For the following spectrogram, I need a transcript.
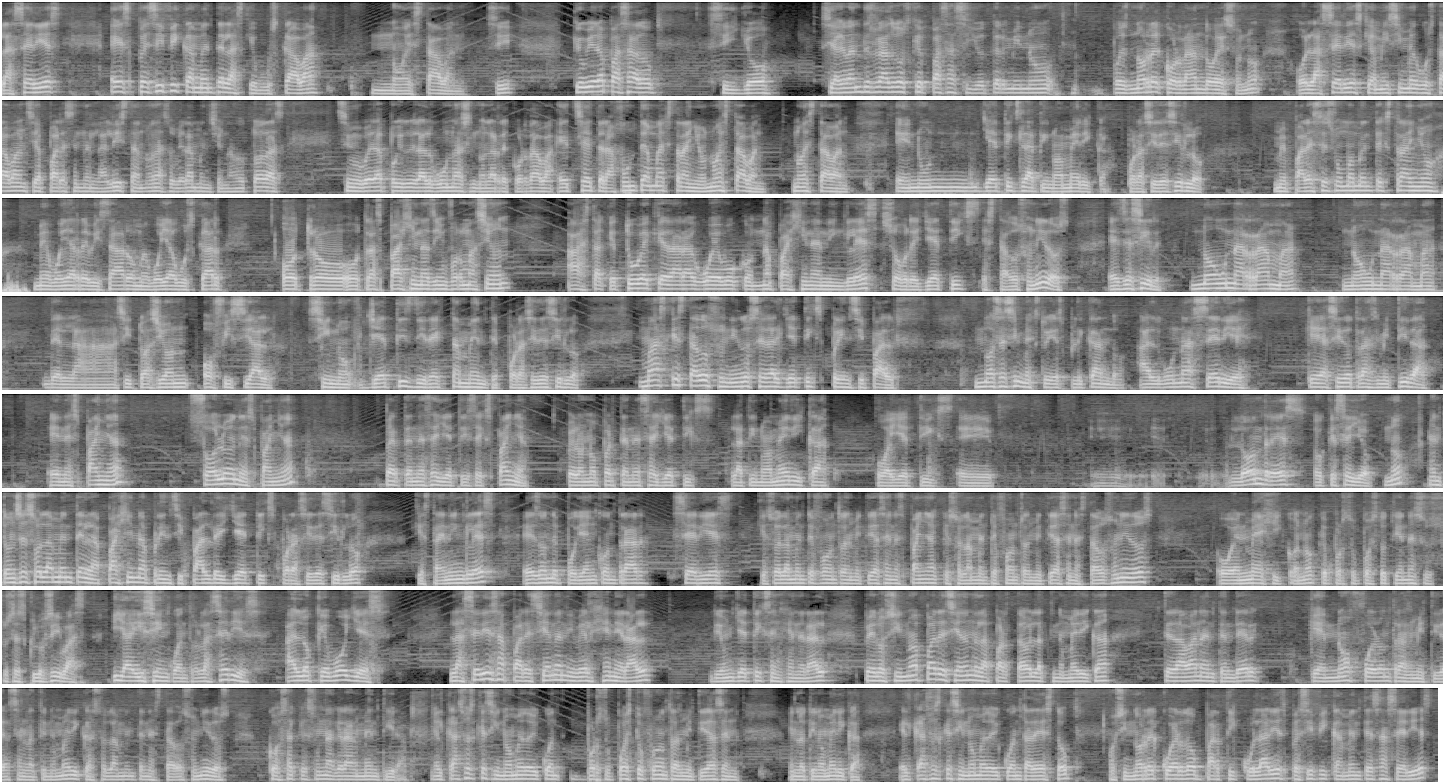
Las series, específicamente las que buscaba, no estaban, ¿sí? ¿Qué hubiera pasado si yo, si a grandes rasgos, qué pasa si yo termino, pues no recordando eso, ¿no? O las series que a mí sí me gustaban, si aparecen en la lista, no las hubiera mencionado todas, si me hubiera podido ir algunas y no las recordaba, etcétera. Fue un tema extraño, no estaban, no estaban en un Jetix Latinoamérica, por así decirlo. Me parece sumamente extraño, me voy a revisar o me voy a buscar otras páginas de información hasta que tuve que dar a huevo con una página en inglés sobre Jetix Estados Unidos. Es decir, no una rama, no una rama de la situación oficial, sino Jetix directamente, por así decirlo. Más que Estados Unidos era el Jetix principal. No sé si me estoy explicando. Alguna serie que ha sido transmitida en España, solo en España, pertenece a Jetix España, pero no pertenece a Jetix Latinoamérica o a Jetix eh, eh, Londres o qué sé yo, ¿no? Entonces solamente en la página principal de Jetix, por así decirlo, que está en inglés, es donde podía encontrar series que solamente fueron transmitidas en España, que solamente fueron transmitidas en Estados Unidos o en México, ¿no? Que por supuesto tiene sus, sus exclusivas. Y ahí sí encuentro las series. A lo que voy es, las series aparecían a nivel general, de un Jetix en general, pero si no aparecían en el apartado de Latinoamérica, te daban a entender que no fueron transmitidas en Latinoamérica, solamente en Estados Unidos, cosa que es una gran mentira. El caso es que si no me doy cuenta, por supuesto fueron transmitidas en, en Latinoamérica, el caso es que si no me doy cuenta de esto, o si no recuerdo particular y específicamente esas series,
